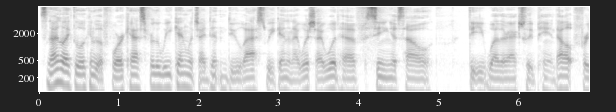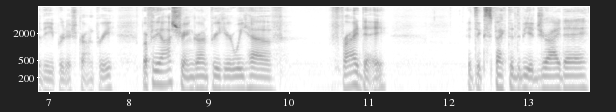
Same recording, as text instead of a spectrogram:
So now I'd like to look into the forecast for the weekend, which I didn't do last weekend, and I wish I would have, seeing as how the weather actually panned out for the British Grand Prix. But for the Austrian Grand Prix here, we have Friday. It's expected to be a dry day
